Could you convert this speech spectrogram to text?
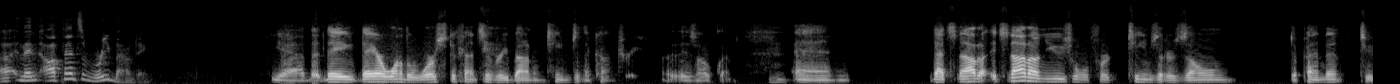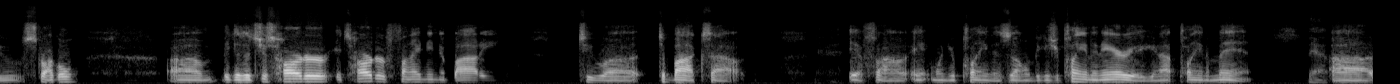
Uh, and then offensive rebounding. Yeah, they they are one of the worst defensive rebounding teams in the country. Is Oakland, mm-hmm. and that's not it's not unusual for teams that are zone dependent to struggle um, because it's just harder. It's harder finding a body to uh, to box out if uh, when you're playing a zone because you're playing an area, you're not playing a man. Yeah. Uh,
